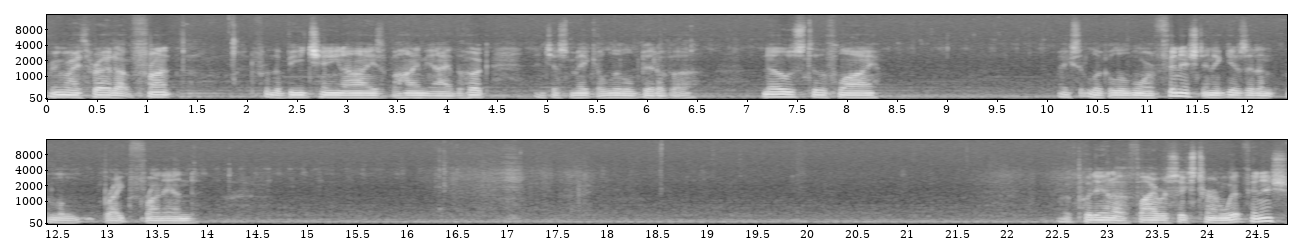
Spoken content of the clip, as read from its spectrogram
Bring my thread up front for the bead chain eyes behind the eye of the hook and just make a little bit of a nose to the fly. Makes it look a little more finished and it gives it a, a little bright front end. Put in a five or six turn whip finish.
